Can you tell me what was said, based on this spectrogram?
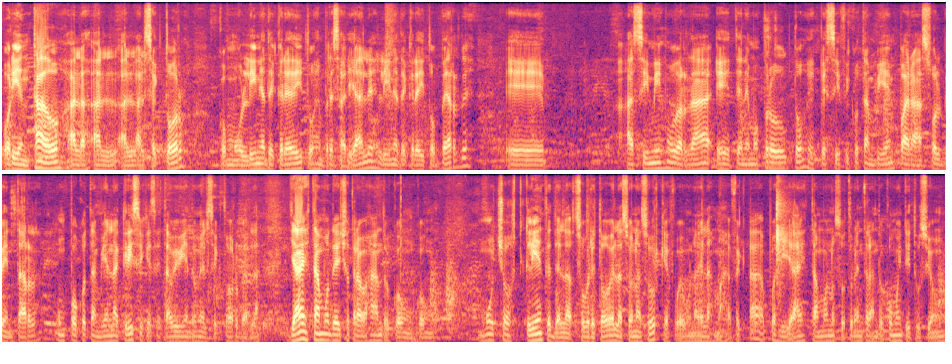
orientados al, sector, como líneas de créditos empresariales, líneas de créditos verdes. Eh, Asimismo, ¿verdad? Eh, tenemos productos específicos también para solventar un poco también la crisis que se está viviendo en el sector, ¿verdad? Ya estamos de hecho trabajando con, muchos clientes, de la, sobre todo de la zona sur, que fue una de las más afectadas, pues ya estamos nosotros entrando como institución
